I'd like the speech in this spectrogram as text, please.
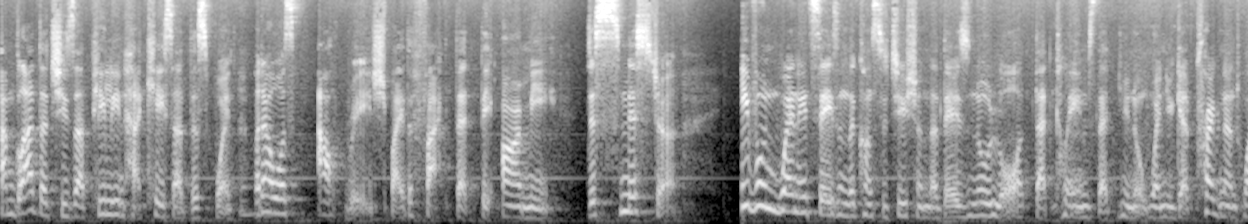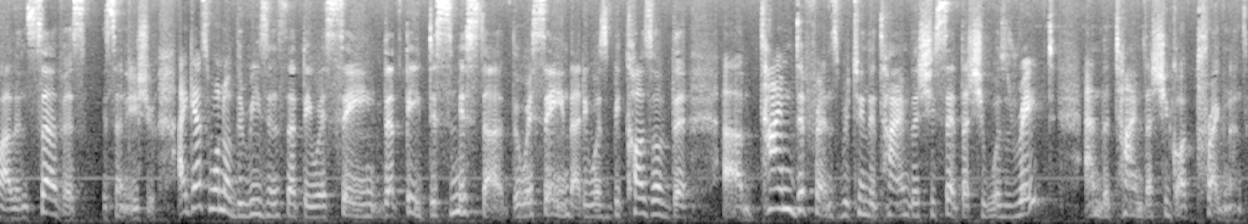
I'm glad that she's appealing her case at this point, but I was outraged by the fact that the Army dismissed her even when it says in the Constitution that there is no law that claims that, you know, when you get pregnant while in service, it's an issue. I guess one of the reasons that they were saying that they dismissed her, they were saying that it was because of the um, time difference between the time that she said that she was raped and the time that she got pregnant,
